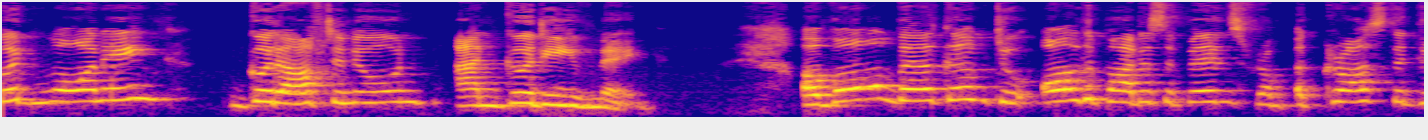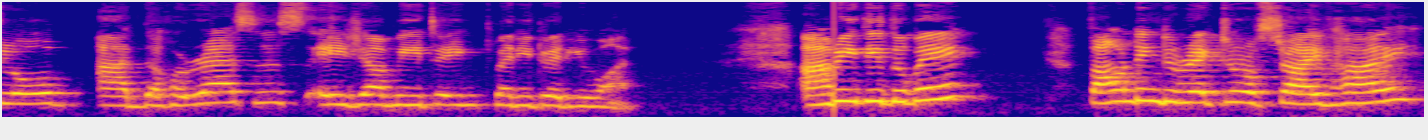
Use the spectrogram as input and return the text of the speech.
Good morning, good afternoon, and good evening. A warm welcome to all the participants from across the globe at the Horasis Asia Meeting 2021. I'm Preeti Dubey, founding director of Strive High,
